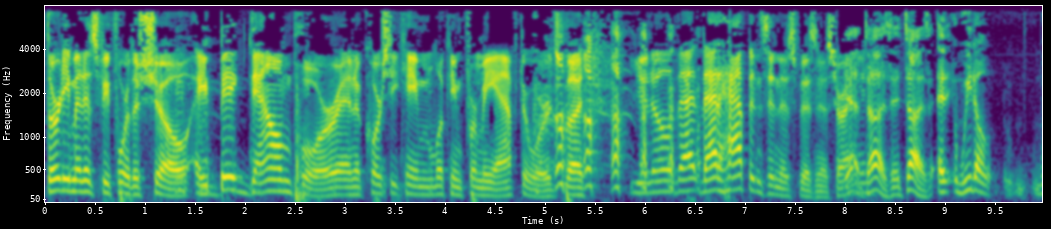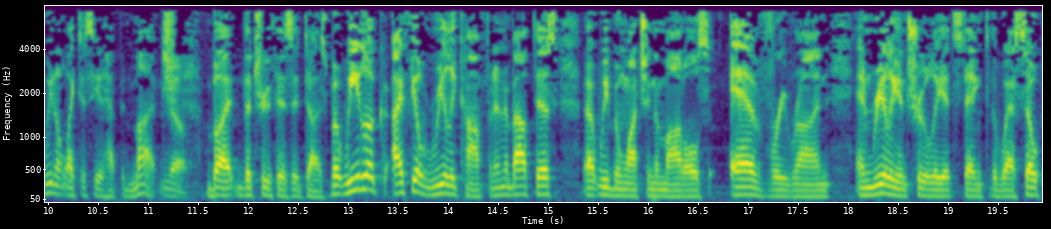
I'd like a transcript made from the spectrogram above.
Thirty minutes before the show, a big downpour, and of course he came looking for me afterwards. But you know that that happens in this business, right? Yeah, it does. It does. And we don't we don't like to see it happen much. No. But the truth is, it does. But we look. I feel really confident about this. Uh, we've been watching the models every run, and really and truly, it's staying to the west. So,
